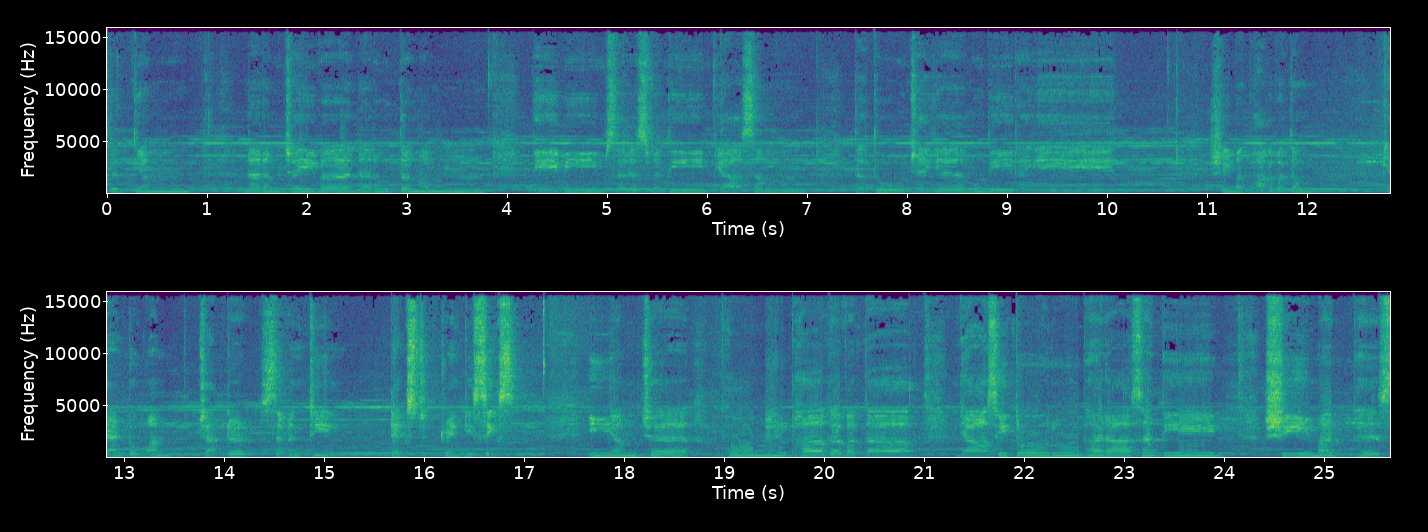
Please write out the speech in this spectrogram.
संस्कृत्यं नरं चैव नरोत्तमं। देवीं सरस्वतीं व्यासं ततो जयमुदीरयेत्। श्रीमद्भागवतं canto one chapter seventeen text twenty six इयं च भूमिर्भागवता न्यासितोरुभरा सती। श्रीमद्भिस्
